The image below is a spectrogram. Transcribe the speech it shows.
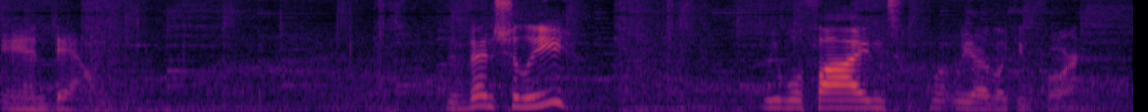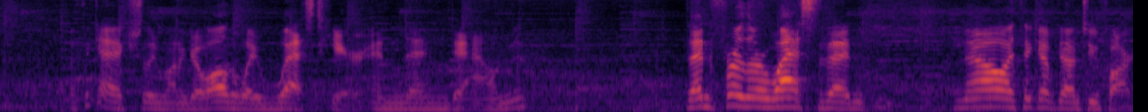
and down. Eventually, we will find what we are looking for. I think I actually want to go all the way west here and then down. Then further west, then... No, I think I've gone too far.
